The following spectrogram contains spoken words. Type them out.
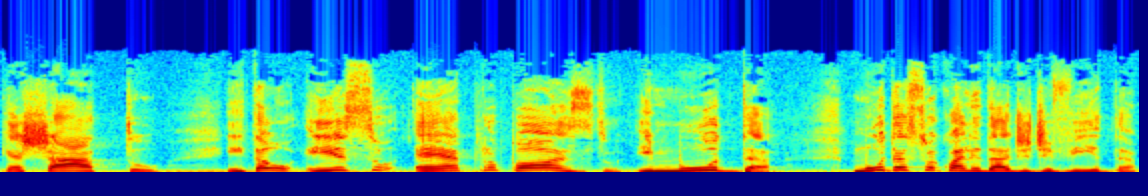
que é chato. Então, isso é propósito e muda Muda a sua qualidade de vida.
